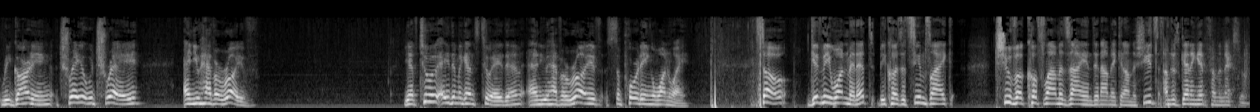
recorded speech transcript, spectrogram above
regarding trey u'trey, and you have a roiv? You have two edim against two edim, and you have a roiv supporting one way. So, give me one minute because it seems like Tshuva Kuf Lamed Zayin did not make it on the sheets. I'm just getting it from the next room.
